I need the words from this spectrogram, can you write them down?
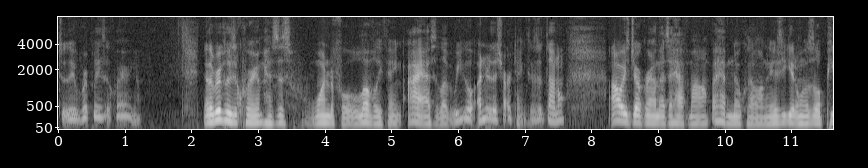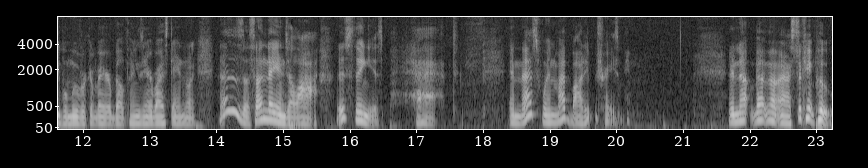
to the Ripley's Aquarium. Now the Ripley's Aquarium has this wonderful, lovely thing. I absolutely love it. Where you go under the shark tanks. There's a tunnel. I always joke around that's a half mile, but I have no clue how long it is. You get one of those little people mover conveyor belt things, and everybody's standing on it. Now, this is a Sunday in July. This thing is packed, and that's when my body betrays me. And not, that, I still can't poo.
